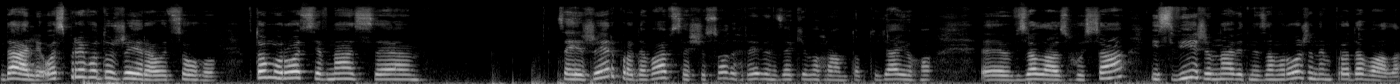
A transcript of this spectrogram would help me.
Далі, ось з приводу жира оцього. В тому році в нас е, цей жир продавався 600 гривень за кілограм. Тобто я його е, взяла з гуся і свіжим, навіть не замороженим, продавала.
